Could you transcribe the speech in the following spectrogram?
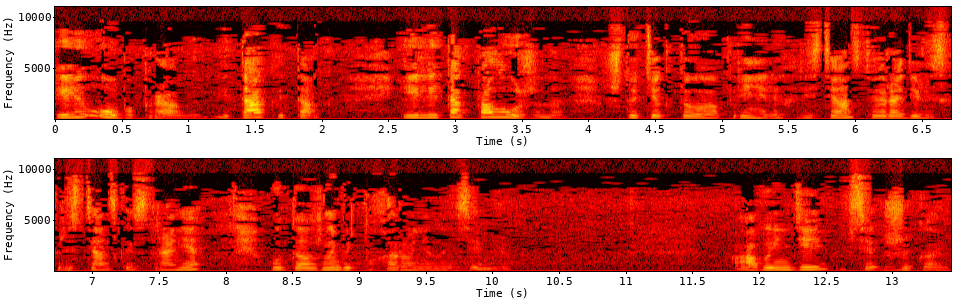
Или оба правы? И так, и так. Или так положено, что те, кто приняли христианство и родились в христианской стране, вот должны быть похоронены в землю. А в Индии всех сжигают.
